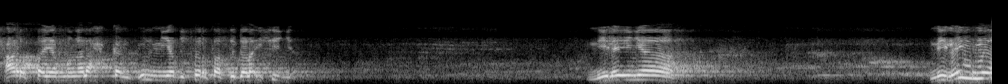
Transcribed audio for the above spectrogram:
Harta yang mengalahkan dunia beserta segala isinya. Nilainya nilainya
